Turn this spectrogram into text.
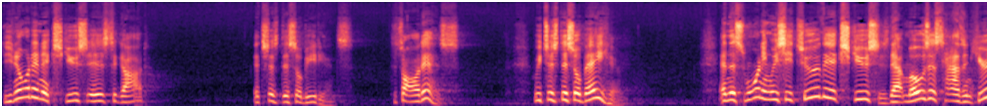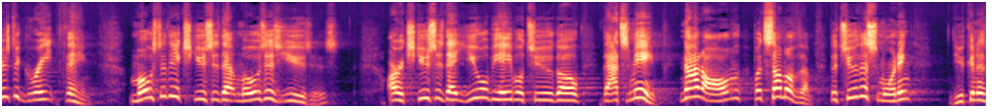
Do you know what an excuse is to God? It's just disobedience. That's all it is. We just disobey Him. And this morning we see two of the excuses that Moses has. And here's the great thing most of the excuses that Moses uses are excuses that you will be able to go, that's me. Not all of them, but some of them. The two this morning, you can, uh,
